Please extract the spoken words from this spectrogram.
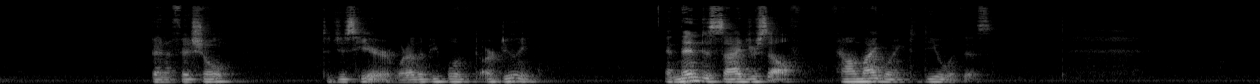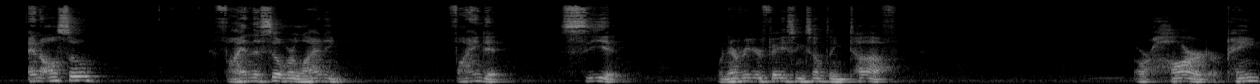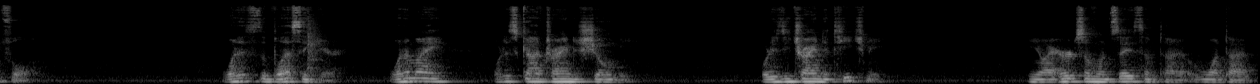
beneficial to just hear what other people are doing. And then decide yourself how am I going to deal with this? And also, Find the silver lining. Find it. See it. Whenever you're facing something tough or hard or painful, what is the blessing here? What am I what is God trying to show me? What is he trying to teach me? You know, I heard someone say sometime one time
